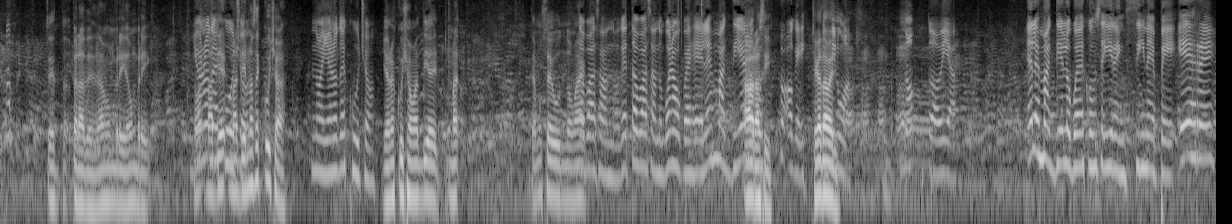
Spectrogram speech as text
Yo no se escucha. Te- Espérate, dame un break, break. Yo no te Matiel- escucho. Matiel no se escucha. No, yo no te escucho. Yo no escucho a Matiel. Ma- Dame un segundo, ¿Qué está pasando? ¿Qué está pasando? Bueno, pues él es MacDiel. Ahora sí. Ok, Chécate continúa. No, todavía. Él es MacDiel, lo puedes conseguir en Cine PR.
